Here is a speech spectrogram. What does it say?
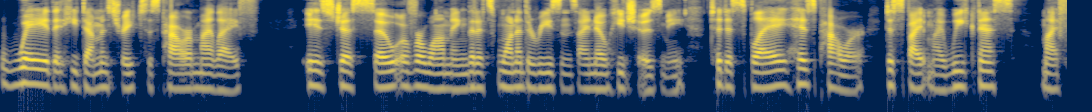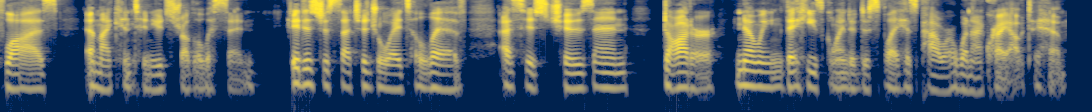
way that he demonstrates his power in my life is just so overwhelming that it's one of the reasons I know he chose me to display his power despite my weakness, my flaws, and my continued struggle with sin. It is just such a joy to live as his chosen daughter, knowing that he's going to display his power when I cry out to him.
